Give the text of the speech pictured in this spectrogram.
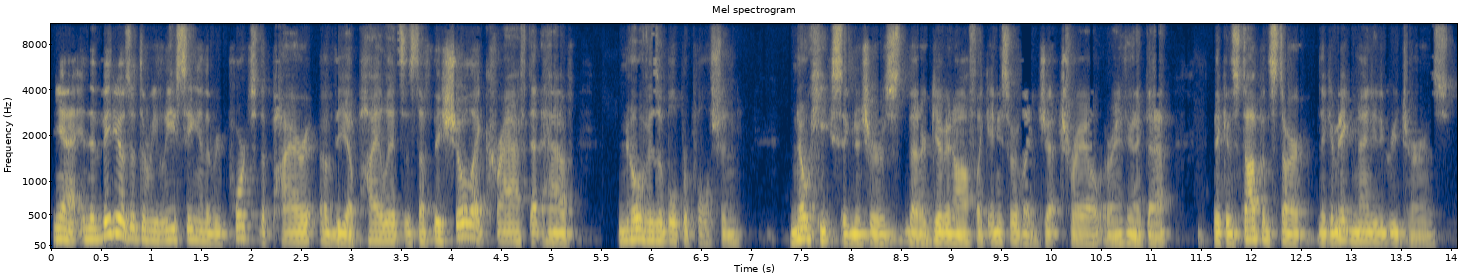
Yeah, and the videos that they're releasing and the reports of the pirate of the uh, pilots and stuff, they show like craft that have no visible propulsion, no heat signatures that are given off like any sort of like jet trail or anything like that. They can stop and start. They can make 90 degree turns.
